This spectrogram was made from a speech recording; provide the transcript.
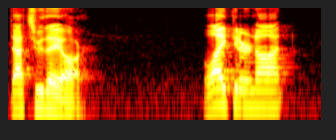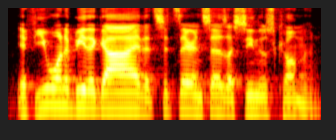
That's who they are. Like it or not, if you want to be the guy that sits there and says, I've seen this coming,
